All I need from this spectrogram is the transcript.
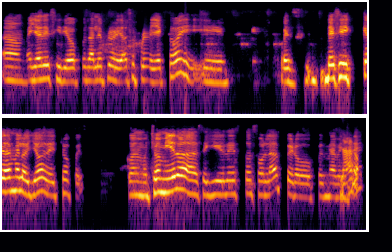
um, ella decidió pues darle prioridad a su proyecto y, pues decidí quedármelo yo, de hecho pues con mucho miedo a seguir de esto sola, pero pues me aventé.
